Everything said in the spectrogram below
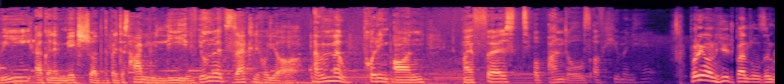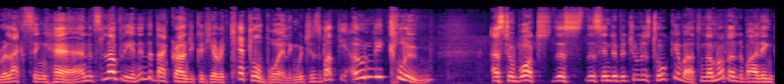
we are going to make sure that by the time you leave, you'll know exactly who you are. I remember putting on my first bundles of human hair. Putting on huge bundles and relaxing hair, and it's lovely. And in the background, you could hear a kettle boiling, which is about the only clue as to what this this individual is talking about. And I'm not undermining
